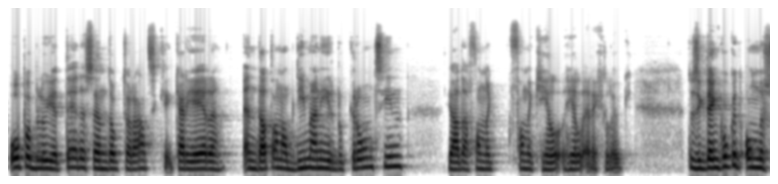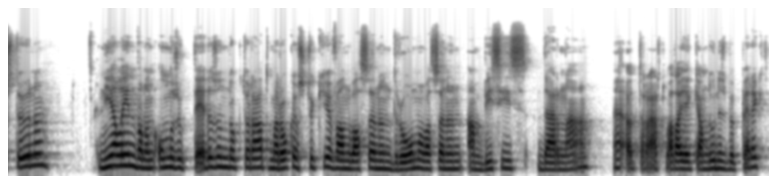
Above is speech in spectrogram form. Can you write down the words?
openbloeien tijdens zijn doctoraatscarrière en dat dan op die manier bekroond zien, ja, dat vond ik, vond ik heel, heel erg leuk. Dus ik denk ook het ondersteunen niet alleen van een onderzoek tijdens een doctoraat, maar ook een stukje van wat zijn hun dromen, wat zijn hun ambities daarna. Uiteraard, wat je kan doen is beperkt.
